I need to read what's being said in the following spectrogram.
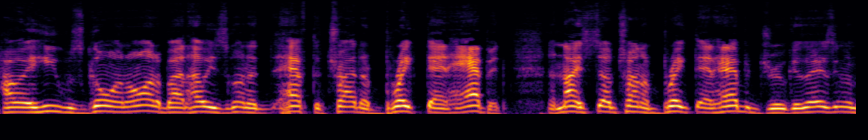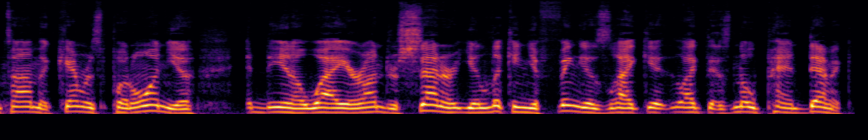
how he was going on about how he's going to have to try to break that habit. A nice job trying to break that habit, Drew, because there's even time the camera's put on you you know, while you're under center, you're licking your fingers like it, like there's no pandemic.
